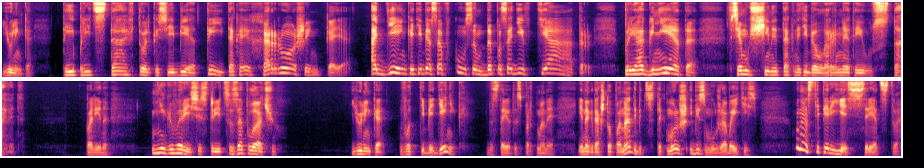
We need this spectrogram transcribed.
Юленька. Ты представь только себе, ты такая хорошенькая. Одень-ка тебя со вкусом, да посади в театр. При огне-то все мужчины так на тебя ларнеты и уставят. Полина. Не говори, сестрица, заплачу. Юленька. Вот тебе денег, достает из портмоне. Иногда что понадобится, так можешь и без мужа обойтись. У нас теперь есть средства,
